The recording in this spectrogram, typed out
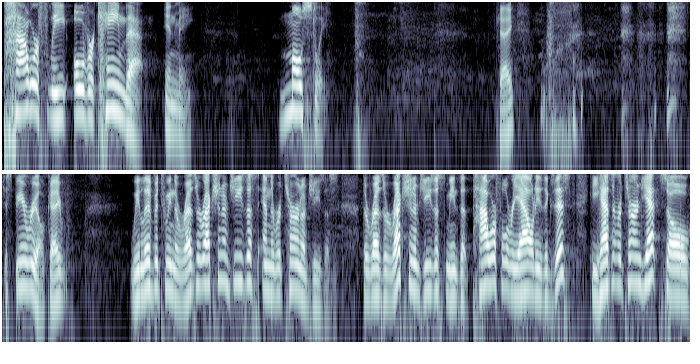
powerfully overcame that in me. Mostly. okay? Just being real, okay? We live between the resurrection of Jesus and the return of Jesus. The resurrection of Jesus means that powerful realities exist. He hasn't returned yet, so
